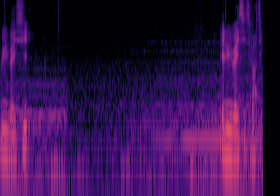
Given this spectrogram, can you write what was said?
Lui, va ici. Et lui, va ici, c'est parti.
